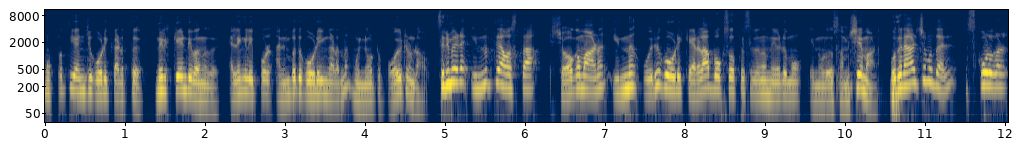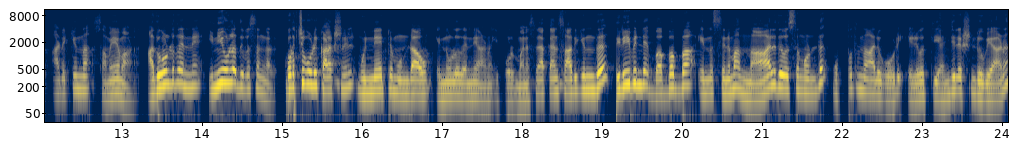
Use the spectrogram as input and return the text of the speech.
മുപ്പത്തി അഞ്ച് കോടിക്കടുത്ത് നിൽക്കേണ്ടി വന്നത്. അല്ലെങ്കിൽ ഇപ്പോൾ അൻപത് കോടിയും കടന്ന് മുന്നോട്ട് പോയിട്ടുണ്ടാവും. സിനിമയുടെ ഇന്നത്തെ അവസ്ഥ ശോകമാണ്. ഇന്ന് ഒരു കോടി കേരള ബോക്സ് ഓഫീസിൽ നിന്ന് നേടുമോ എന്നുള്ളത് സംശയമാണ്. ബുധനാഴ്ച മുതൽ സ്കൂളുകൾ അടയ്ക്കുന്ന സമയമാണ്. അതുകൊണ്ട് തന്നെ ഇനിയുള്ള ദിവസങ്ങൾ കുറച്ചുകൂടി കളക്ഷനിൽ മുന്നേറ്റം ഉണ്ടാവും എന്നുള്ളത് തന്നെയാണ് ഇപ്പോൾ മനസ്സിലാക്കാൻ സാധിക്കുന്നത്. ദിലീപിന്റെ ബബ്ബബ്ബ എന്ന സിനിമ നാല് ദിവസം കൊണ്ട് മുപ്പത്തിനാല് കോടി എഴുപത്തി അഞ്ച് ലക്ഷം രൂപയാണ്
